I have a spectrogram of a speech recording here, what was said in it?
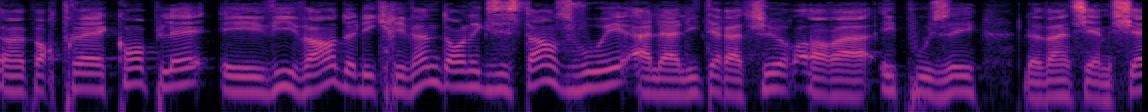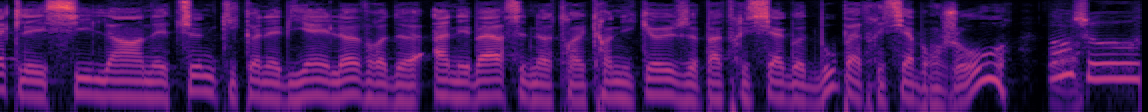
un portrait complet et vivant de l'écrivaine dont l'existence vouée à la littérature aura épousé le 20e siècle. Et s'il en est une qui connaît bien l'œuvre de Anne Hébert, c'est notre chroniqueuse Patricia Godbout. Patricia, bonjour. Bonjour.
